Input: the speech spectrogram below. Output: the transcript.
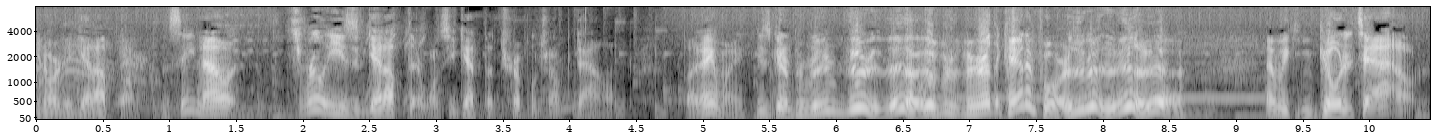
in order to get up there. And see, now it's really easy to get up there once you get the triple jump down. But anyway, he's gonna prepare the cannon for us. And we can go to town.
